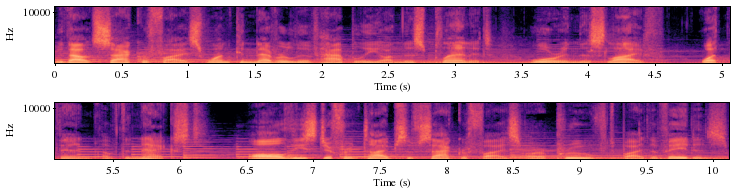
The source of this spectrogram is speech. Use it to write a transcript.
without sacrifice one can never live happily on this planet or in this life, what then of the next? All these different types of sacrifice are approved by the Vedas,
